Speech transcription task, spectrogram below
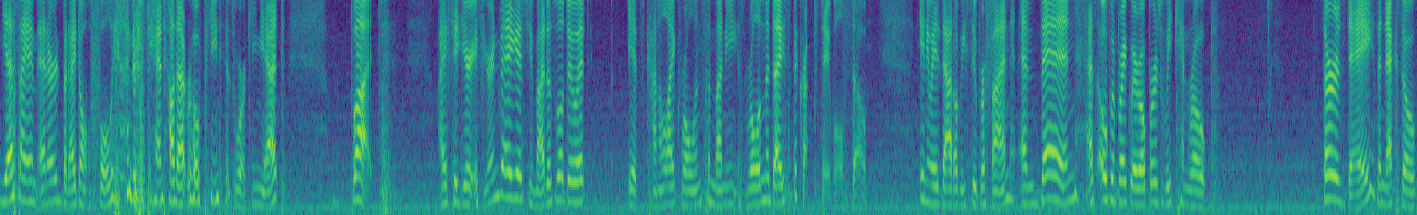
yes, I am entered, but I don't fully understand how that roping is working yet. But I figure if you're in Vegas, you might as well do it. It's kind of like rolling some money, rolling the dice at the craps table. So, anyway, that'll be super fun. And then, as open breakaway ropers, we can rope Thursday, the next, so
